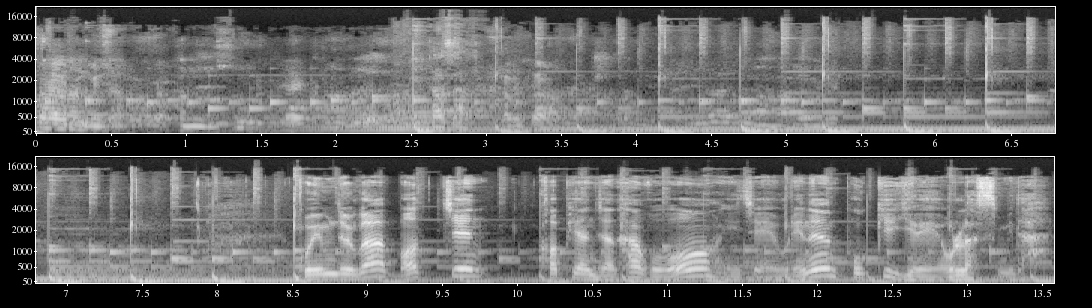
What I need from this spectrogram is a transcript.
사랑합니다. 네, 감사합니다. 고객님들과 멋진 커피 한 잔 하고 이제 우리는 복귀 길에 올랐습니다.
